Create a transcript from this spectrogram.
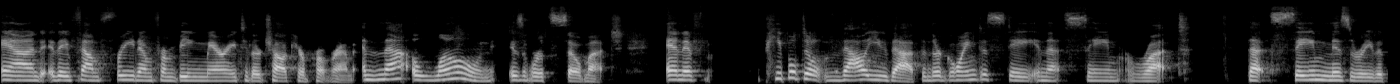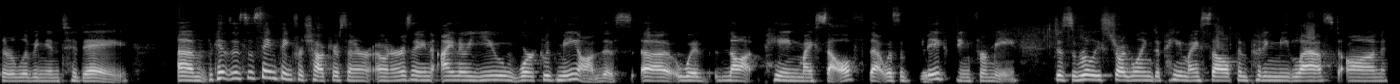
And they've found freedom from being married to their childcare program. And that alone is worth so much. And if people don't value that, then they're going to stay in that same rut, that same misery that they're living in today. Um, because it's the same thing for childcare center owners. I mean, I know you worked with me on this uh, with not paying myself. That was a big thing for me, just really struggling to pay myself and putting me last on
